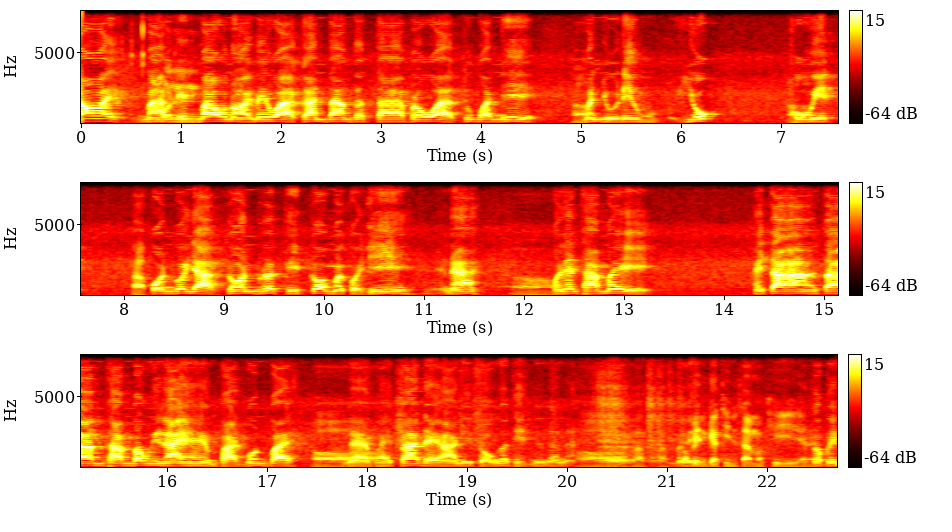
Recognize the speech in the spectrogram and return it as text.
น้อยมากนิมนต์นิดเมาหน่อยไม่ว่าการตามศรัทธา เพราะว่าทุกวันนี้ครับมันอยู่ในยุคอ๋อโควิด ครับคนก็ยากจนธุรกิจก็ไม่ค่อยดีนะ อ๋อเพราะฉะนั้นทำให้ ให้ตามตามทำพระวินัยให้มันผ่านพ้นไปอ๋อ นะให้พระได้อานิสงส์กฐินอยู่นั่นน่ะอ๋อเออครับครับไม่ก็ได้เป็นกระถินสามัคคีนะก็เป็น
